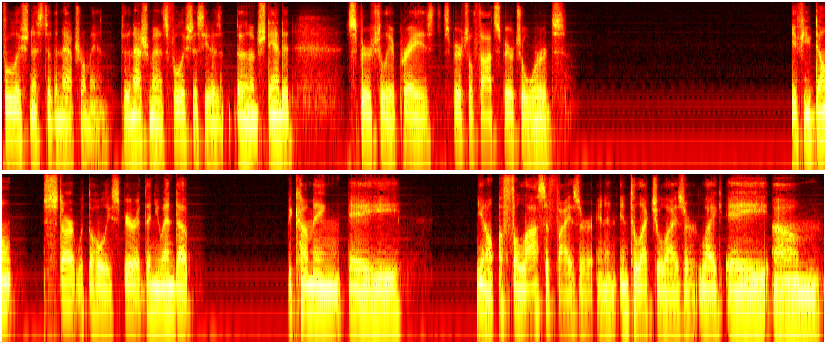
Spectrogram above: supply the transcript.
foolishness to the natural man. To the natural man, it's foolishness. He doesn't doesn't understand it. Spiritually appraised, spiritual thoughts, spiritual words. If you don't start with the Holy Spirit, then you end up becoming a you know a philosophizer and an intellectualizer like a um,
